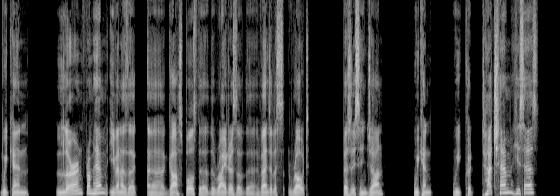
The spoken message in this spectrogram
we can learn from him, even as the uh, Gospels, the, the writers of the evangelists wrote, especially St. John. We can we could touch him, he says.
